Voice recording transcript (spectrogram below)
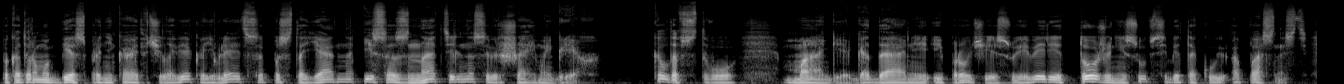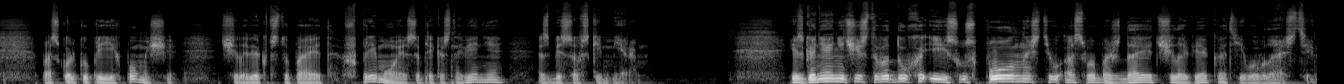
по которому бес проникает в человека, является постоянно и сознательно совершаемый грех. Колдовство, магия, гадание и прочие суеверия тоже несут в себе такую опасность, поскольку при их помощи человек вступает в прямое соприкосновение с бесовским миром. Изгоняя нечистого духа, Иисус полностью освобождает человека от его власти.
